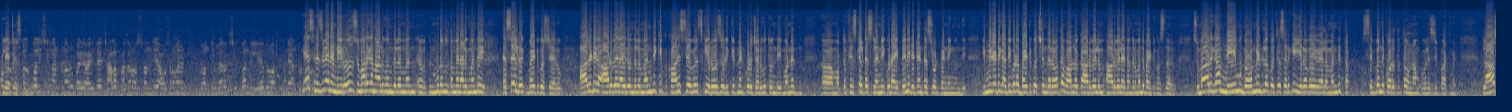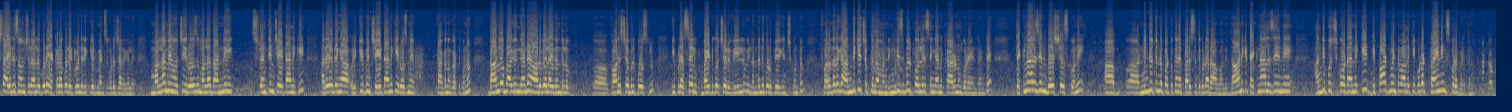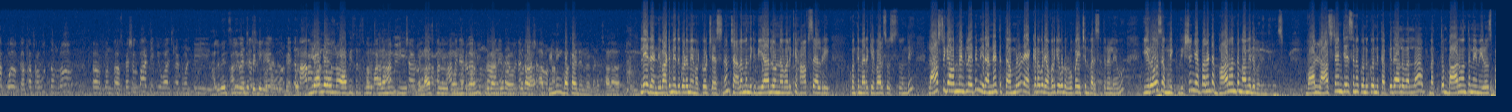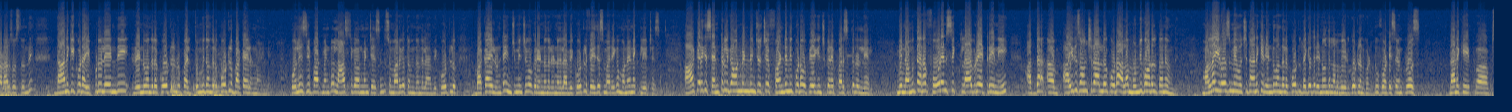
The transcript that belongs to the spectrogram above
క్లియర్ చేసుకుంటాం పోలీసింగ్ అంటున్నారు భయ- అయితే చాలా ప్రెజర్ వస్తుంది అవసరమైనటువంటి మేరకు సిబ్బంది లేదు అని అంటున్నారు. ఎస్ నిజమేనండి. ఈ రోజు సుమారుగా నాలుగు వందల మంది మూడు వందల తొంభై నాలుగు మంది ఎస్ఐలు బయటకు వచ్చారు. ఆల్రెడీ ఆరు వేల ఐదు వందల మందికి కానిస్టేబుల్స్కి ఈ రోజు రిక్రూట్మెంట్ కూడా జరుగుతుంది. మొన్న మొత్తం ఫిజికల్ టెస్ట్లు అన్నీ కూడా అయిపోయినాయి. రిటర్న్ టెస్ట్ ఒకటి పెండింగ్ ఉంది. ఇమీడియట్గా అది కూడా బయటకు వచ్చిన తర్వాత వాళ్ళు ఒక ఆరు వేల ఆరు వేల ఐదు వందల మంది బయటకు వస్తారు. సుమారుగా మేము గవర్నమెంట్లోకి వచ్చేసరికి ఇరవై వేల మంది సిబ్బంది కొరతతో ఉన్నాం పోలీస్ డిపార్ట్మెంట్. లాస్ట్ ఐదు సంవత్సరాలు కూడా ఎక్కడ కూడా ఎటువంటి రిక్రూట్మెంట్స్ కూడా జరగలే. మళ్ళీ మేము వచ్చి ఈ రోజు మళ్ళీ దాన్ని స్ట్రెంగ్తిన్ చేయడానికి అదేవిధంగా రిక్రూట్మెంట్ చేయడానికి ఈరోజు మేము కంకణం కట్టుకున్నాం. దానిలో భాగంగానే ఆరు వేల ఐదు వందలు కానిస్టేబుల్ పోస్టులు ఇప్పుడు ఎస్ఐలు బయటకు వచ్చారు వీళ్ళు వీళ్ళందరినీ కూడా ఉపయోగించుకుంటాం. ఫర్దర్గా అందుకే చెప్తున్నామండి ఇన్విజిబుల్ పోలీసింగ్ అనే కారణం కూడా ఏంటంటే టెక్నాలజీని బేస్ చేసుకొని ఆ, నిందితుడిని పట్టుకునే పరిస్థితి కూడా రావాలి. దానికి టెక్నాలజీని అందిపుచ్చుకోవడానికి డిపార్ట్మెంట్ వాళ్ళకి కూడా ట్రైనింగ్స్ కూడా పెడుతున్నాం. గత గత ప్రభుత్వంలో కొంత స్పెషల్ పార్టీకి ఇవ్వాల్సినటువంటి ఉన్న ఆఫీసర్స్ కూడా చాలా. లాస్ట్ గవర్నమెంట్ కానీ ఇప్పుడు కానీ కూడా ఎవరు కూడా ఆ పెండింగ్ బకాయిలు ఉన్నాయి మేడం. చాలా లేదండి వాటి మీద కూడా మేము వర్కౌట్ చేస్తున్నాం. చాలా మందికి విఆర్లో ఉన్న వాళ్ళకి హాఫ్ శాలరీ కొంతమేరకు ఇవ్వాల్సి వస్తుంది. లాస్ట్ గవర్నమెంట్లో అయితే మీరు అన్నట్టు తమ్ముడు ఎక్కడ కూడా ఎవరికి కూడా రూపాయి ఇచ్చిన పరిస్థితులు లేవు. ఈ రోజు మీకు విషయం చెప్పాలంటే భారం అంతా మా మీద పడింది ఈరోజు వాళ్ళు లాస్ట్ టైం చేసిన కొన్ని కొన్ని తప్పిదాల వల్ల మొత్తం భారం అంతా మేము ఈరోజు పడాల్సి వస్తుంది. దానికి కూడా ఎప్పుడు లేనిది రెండు వందల కోట్ల రూపాయలు తొమ్మిది వందల కోట్లు బకాయిలు ఉన్నాయండి. పోలీస్ డిపార్ట్మెంట్ లాస్ట్ గవర్నమెంట్ చేసింది సుమారుగా తొమ్మిది వందల యాభై కోట్లు బకాయిలు ఉంటే ఇంచుమించుగా ఒక రెండు వందల రెండు వందల యాభై కోట్లు ఫేజెస్ మరీగా మొన్ననే క్లియర్ చేశాం. ఆఖరికి సెంట్రల్ గవర్నమెంట్ నుంచి వచ్చే ఫండ్ని కూడా ఉపయోగించుకునే పరిస్థితులు లేరు మీరు నమ్ముతారా? ఫోరెన్సిక్ ల్యాబొరేటరీని అద్ద ఐదు సంవత్సరాల్లో కూడా అలా మొండి గోడలతోనే ఉంది. మళ్ళీ ఈరోజు మేము వచ్చి దానికి రెండు వందల కోట్లు దగ్గర రెండు వందల నలభై ఏడు కోట్లు అనుకోండి టూ ఫార్టీ సెవెన్ క్రోస్ దానికి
